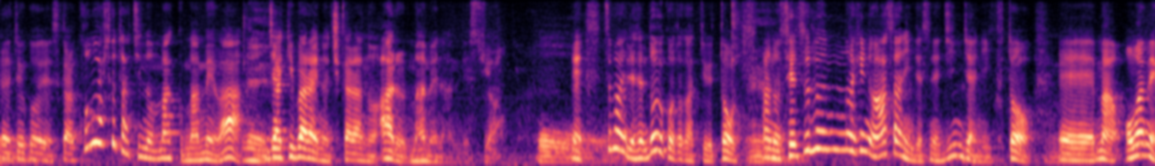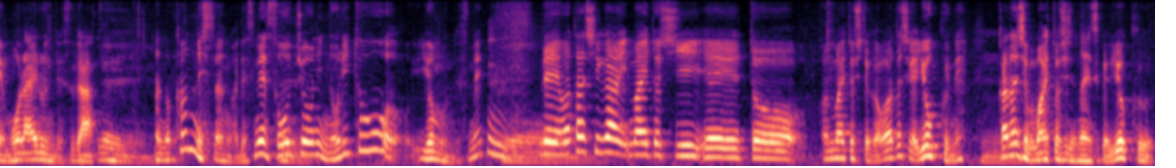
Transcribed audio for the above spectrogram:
えーということですからこの人たちのまく豆はええ。邪気払いの力のある豆なんですよ。えつまりですねどういうことかというと、ええ。あの節分の日の朝にですね神社に行くと、えーまあ、お豆をもらえるんですが、えあの神主さんがですね早朝に祝詞を読むんですね。うん。で私が毎年、えー、と毎年というか私がよくね必ずしも毎年じゃないんですけどよく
